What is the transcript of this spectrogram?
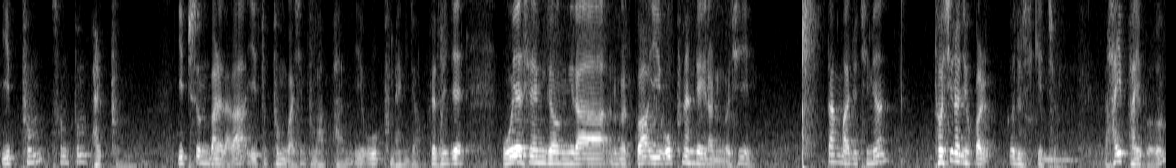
이품, 손품, 발품. 입손발에다가 이 두품과 신품 합한 이 오품 행정. 그래서 이제 OS 행정이라는 것과 이 오품 행정이라는 것이 딱 마주치면 더 시너지 효과를 얻을 수 있겠죠. 하이파이브,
